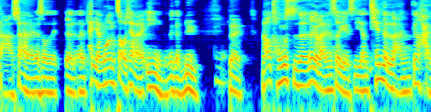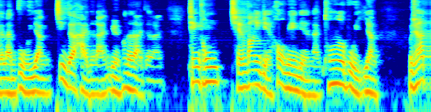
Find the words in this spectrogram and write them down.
打下来的时候的呃呃，太阳光照下来阴影的那个绿，对。对，然后同时呢，那个蓝色也是一样，天的蓝跟海的蓝不一样，近的海的蓝，远方的海的蓝，天空前方一点，后面一点的蓝，通通都不一样。我觉得它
